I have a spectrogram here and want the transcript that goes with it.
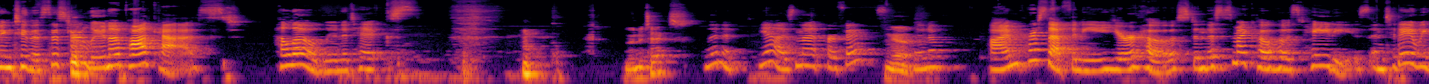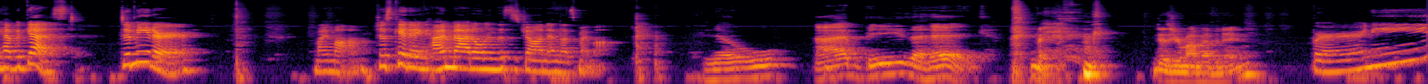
listening to the Sister Luna podcast. Hello, lunatics. Lunatics? Luna, yeah, isn't that perfect? Yeah. Luna. I'm Persephone, your host, and this is my co-host Hades. And today we have a guest, Demeter, my mom. Just kidding. I'm Madeline. This is John, and that's my mom. No, I be the hag. Does your mom have a name? Bernie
